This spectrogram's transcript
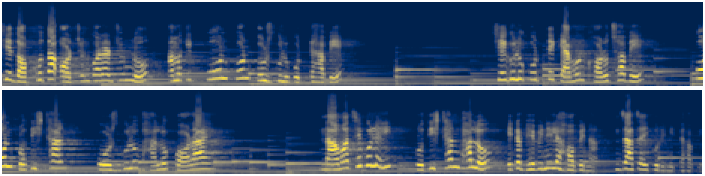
সে দক্ষতা অর্জন করার জন্য আমাকে কোন কোন কোর্সগুলো করতে হবে? সেগুলো করতে কেমন খরচ হবে? কোন প্রতিষ্ঠান কোর্সগুলো ভালো করায়? নাম আছে বলেই প্রতিষ্ঠান ভালো, এটা ভেবে নিলে হবে না। যাচাই করে নিতে হবে।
